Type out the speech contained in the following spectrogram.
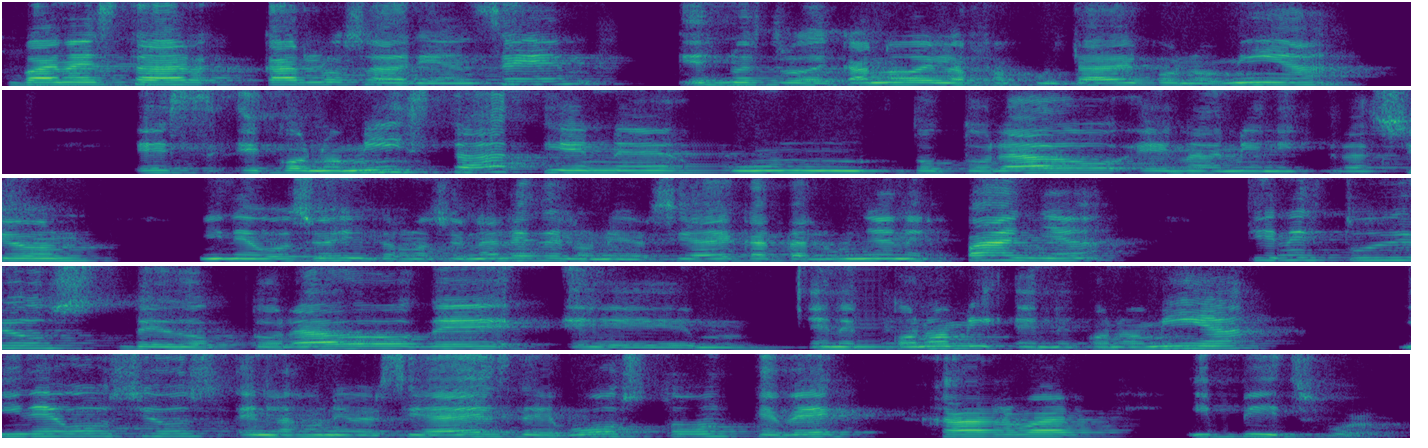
van a estar Carlos Adriansen, es nuestro decano de la Facultad de Economía, es economista, tiene un doctorado en Administración y Negocios Internacionales de la Universidad de Cataluña en España, tiene estudios de doctorado de, eh, en, en Economía y Negocios en las universidades de Boston, Quebec, Harvard y Pittsburgh.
